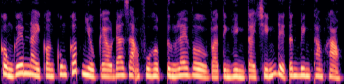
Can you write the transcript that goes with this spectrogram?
Cổng game này còn cung cấp nhiều kèo đa dạng phù hợp từng level và tình hình tài chính để tân binh tham khảo.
